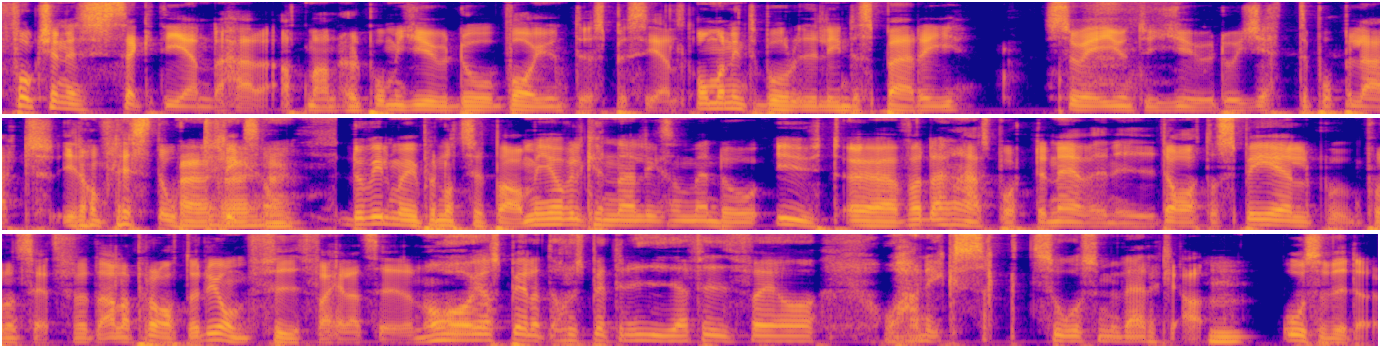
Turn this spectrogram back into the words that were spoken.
Folk känner säkert igen det här, att man höll på med judo var ju inte speciellt. Om man inte bor i Lindesberg så är ju inte judo jättepopulärt i de flesta orter Nej, nej, liksom. nej. Då vill man ju på något sätt bara, men jag vill kunna liksom ändå utöva den här sporten även i dataspel på, på något sätt. För att alla pratade ju om Fifa hela tiden. Åh, jag har spelat, har du spelat nya Fifa? Ja. Och han är exakt så som är verkliga. Mm. Och så vidare.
